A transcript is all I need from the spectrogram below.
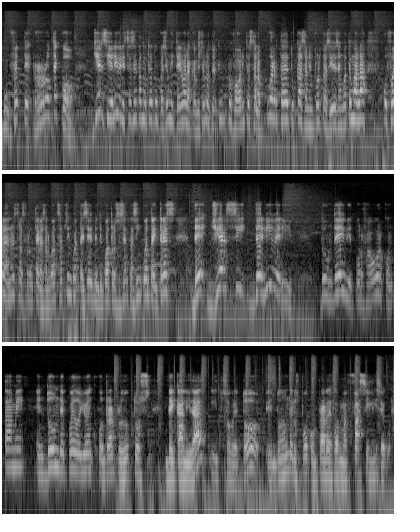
Bufete Roteco. Jersey Delivery está acercándote a tu pasión y te lleva la camiseta de tu equipo favorito hasta la puerta de tu casa, no importa si es en Guatemala o fuera de nuestras fronteras. Al WhatsApp 56 24 60 53 de Jersey Delivery. Don David, por favor, contame en dónde puedo yo encontrar productos de calidad y sobre todo en dónde los puedo comprar de forma fácil y segura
